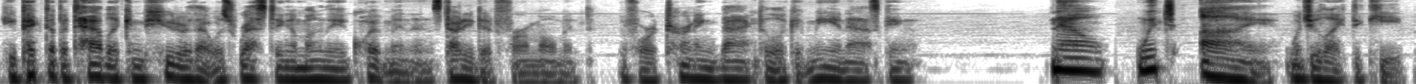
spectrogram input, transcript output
He picked up a tablet computer that was resting among the equipment and studied it for a moment before turning back to look at me and asking, Now, which eye would you like to keep?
